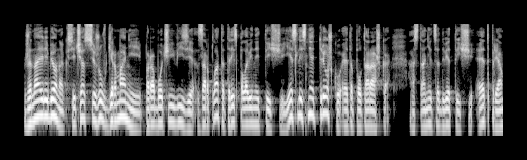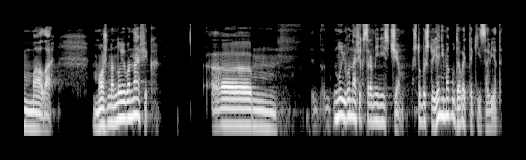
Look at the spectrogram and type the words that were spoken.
жена и ребенок. Сейчас сижу в Германии по рабочей визе. Зарплата три с половиной тысячи. Если снять трешку, это полторашка. Останется две тысячи. Это прям мало. Можно ну его нафиг. Эм ну его нафиг в сравнении с чем? Чтобы что? Я не могу давать такие советы.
